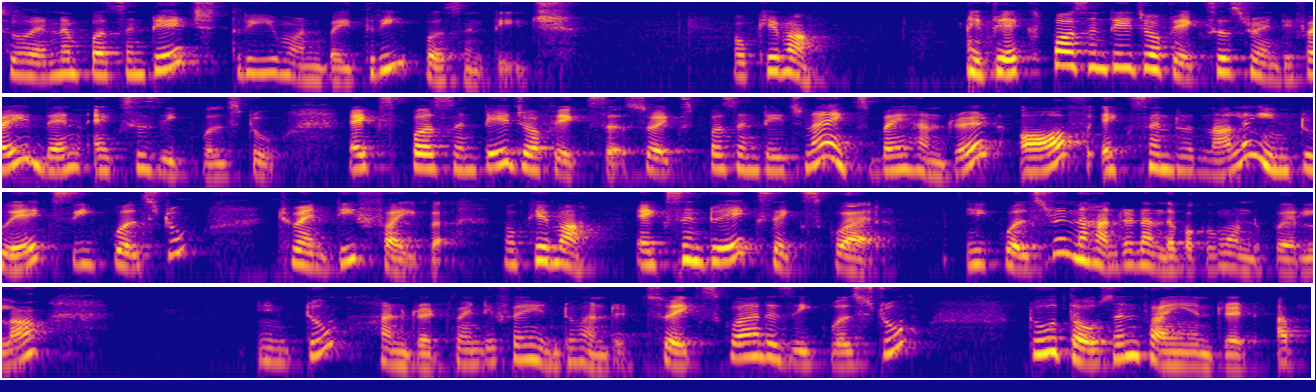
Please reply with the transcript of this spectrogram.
so என்ன percentage three one by three percentage ஓகேவா If x percentage of x is 25, then x is equals to x percentage of x. So, x percentage na x by 100 of x என்றதுனால into x equals to 25. Okay ma? x into x, x square equals to இந்த 100 அந்த பக்கம் கொண்டு போயிடலாம் into 100, 25 into 100. So, x square is equals to 2500. அப்ப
